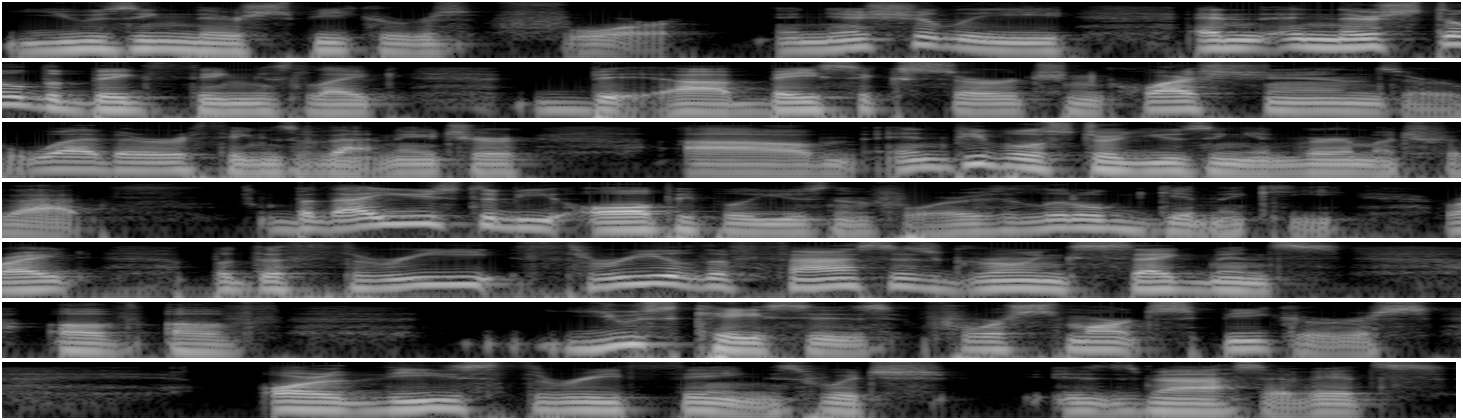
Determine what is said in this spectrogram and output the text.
using their speakers for initially and and there's still the big things like uh, basic search and questions or weather things of that nature um, and people are still using it very much for that but that used to be all people use them for. It was a little gimmicky, right? But the three three of the fastest growing segments of of use cases for smart speakers are these three things, which is massive. It's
